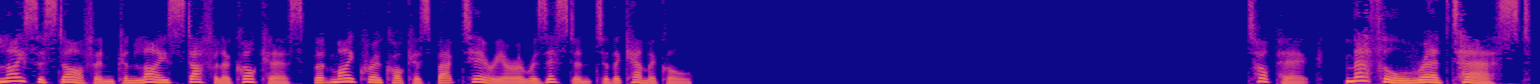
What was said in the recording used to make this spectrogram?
Lysostaphin can lyse Staphylococcus, but Micrococcus bacteria are resistant to the chemical. Methyl red test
